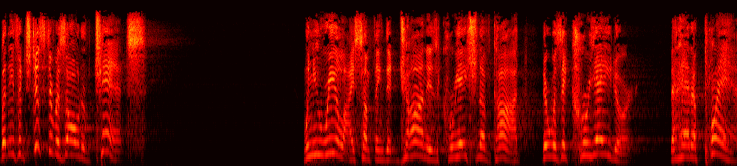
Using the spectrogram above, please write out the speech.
But if it's just the result of chance, when you realize something that John is a creation of God, there was a creator that had a plan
